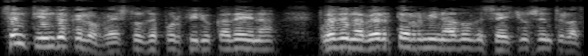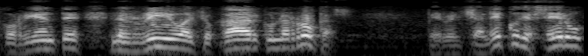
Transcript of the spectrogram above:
Se entiende que los restos de Porfirio Cadena pueden haber terminado deshechos entre la corriente del río al chocar con las rocas. Pero el chaleco de acero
